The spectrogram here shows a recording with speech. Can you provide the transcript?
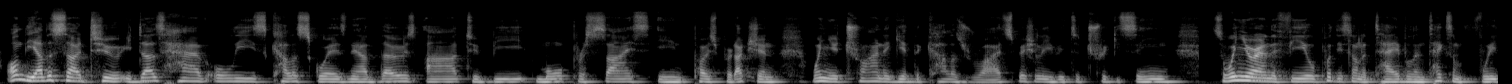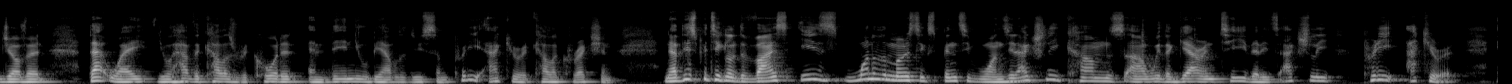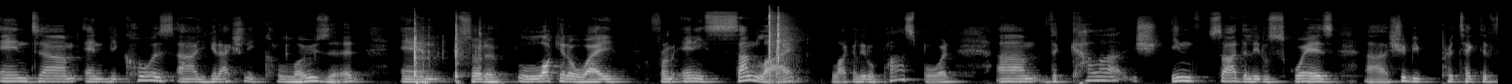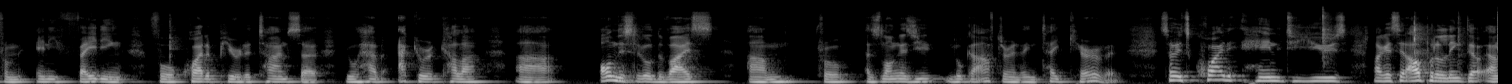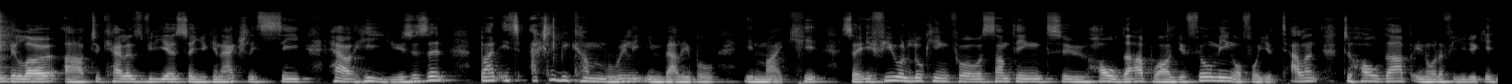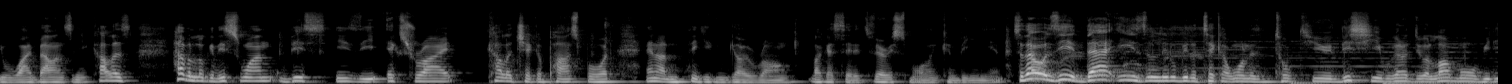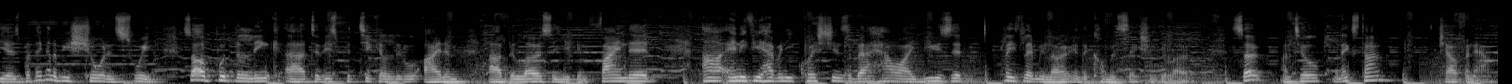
On the other side too, it does have all these color squares. Now those are to be more precise in post-production when you're trying to get the colors right, especially if it's a tricky scene. So when you're out in the field, put this on a table and take some footage of it. That way you'll have the colors recorded and then you'll be able to do some pretty accurate color correction. Now, this particular device is one of the most expensive ones. It actually comes uh, with a guarantee that it's actually pretty accurate. And, um, and because uh, you can actually close it and sort of lock it away from any sunlight, like a little passport, um, the color inside the little squares uh, should be protected from any fading for quite a period of time. So you'll have accurate color uh, on this little device um, for as long as you look after it and then take care of it. So it's quite handy to use. Like I said, I'll put a link down below uh, to Caleb's video so you can actually see how he uses it. But it's actually become really invaluable in my kit. So if you are looking for something to hold up while you're filming or for your talent to hold up in order for you to get your white balance and your colors, have a look at this one. This is the X-Rite color checker passport and I don't think it can go wrong. Like I said, it's very small and convenient. So that was it. That is a little bit of tech I wanted to talk to you. This year we're going to do a lot more videos, but they're going to be short and sweet. So I'll put the link uh, to this particular little item uh, below so you can find it. Uh, and if you have any questions about how I use it, please let me know in the comment section below. So until the next time, ciao for now.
